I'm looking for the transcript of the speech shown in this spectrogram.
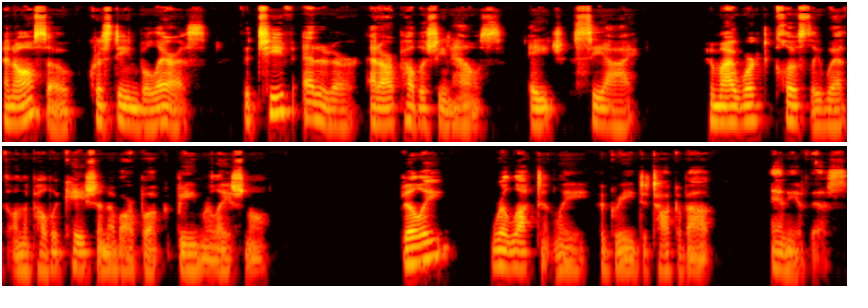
and also Christine Belleris, the chief editor at our publishing house, HCI, whom I worked closely with on the publication of our book, Being Relational. Billy reluctantly agreed to talk about any of this.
